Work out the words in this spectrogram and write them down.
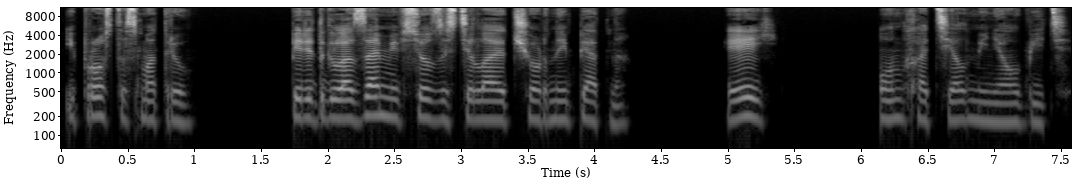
и просто смотрю. Перед глазами все застилают черные пятна. Эй, он хотел меня убить.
